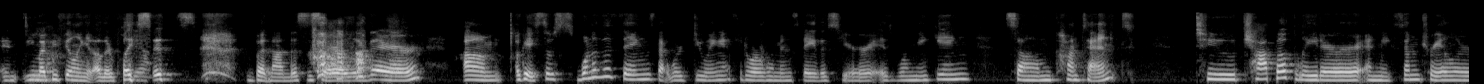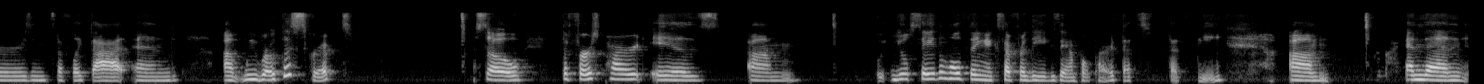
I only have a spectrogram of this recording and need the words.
And you might be feeling it other places, but not necessarily there. Um, okay, so one of the things that we're doing at Fedora Women's Day this year is we're making some content to chop up later and make some trailers and stuff like that. And um, we wrote this script. So the first part is um, you'll say the whole thing except for the example part. That's that's me. Um, and then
